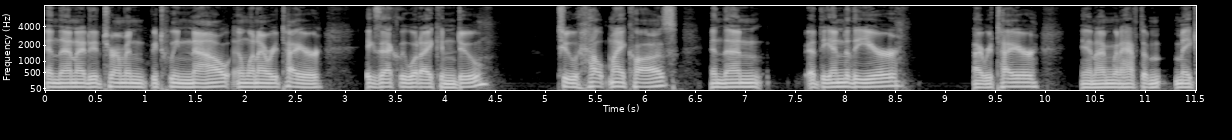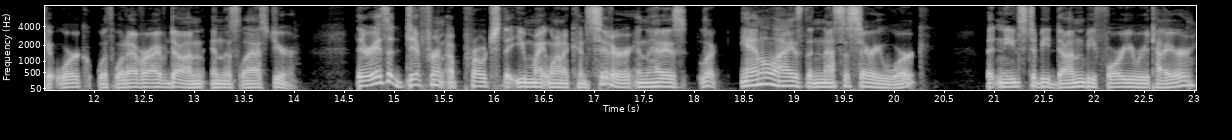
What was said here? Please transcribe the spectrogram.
and then I determine between now and when I retire exactly what I can do to help my cause. And then at the end of the year, I retire and I'm going to have to make it work with whatever I've done in this last year. There is a different approach that you might want to consider, and that is look, analyze the necessary work that needs to be done before you retire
